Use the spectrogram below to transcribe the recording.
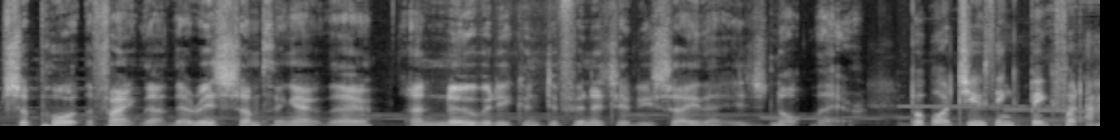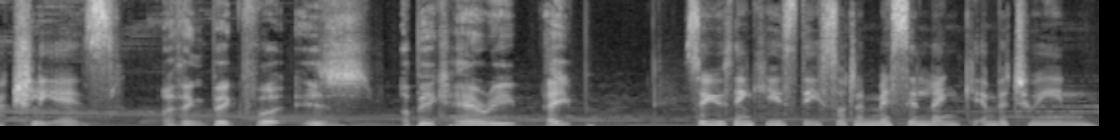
support the fact that there is something out there, and nobody can definitively say that it's not there. But what do you think Bigfoot actually is? I think Bigfoot is a big hairy ape. So you think he's the sort of missing link in between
